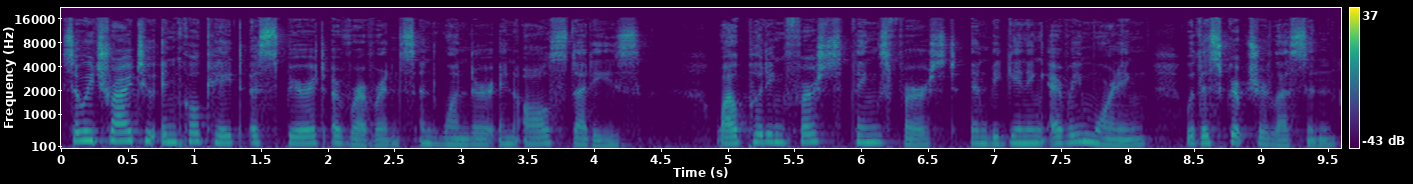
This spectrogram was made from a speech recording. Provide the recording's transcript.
So we try to inculcate a spirit of reverence and wonder in all studies, while putting first things first and beginning every morning with a scripture lesson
